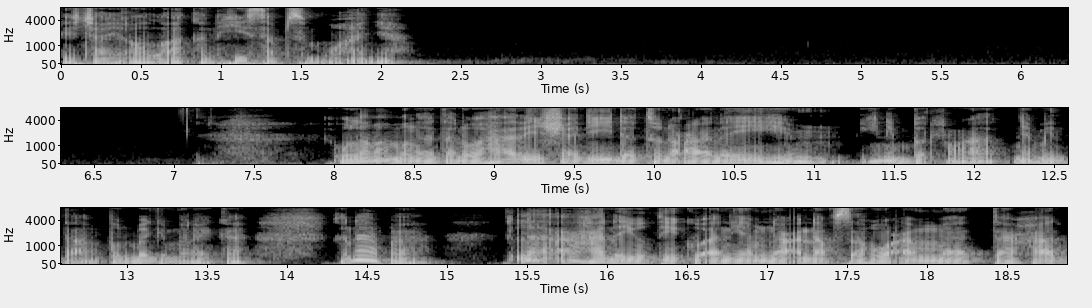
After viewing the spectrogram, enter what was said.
niscaya Allah akan hisap semuanya. Ulama mengatakan wahai syadidatun alaihim. Ini beratnya minta ampun bagi mereka. Kenapa? La ahada yutiku an yamna' nafsahu amma tahad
